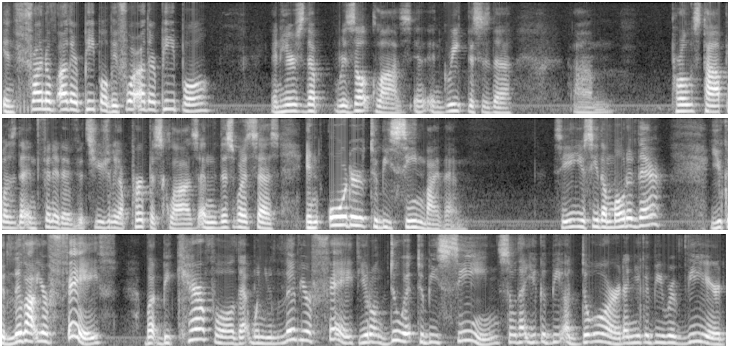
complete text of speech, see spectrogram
in front of other people, before other people. And here's the result clause. In, in Greek, this is the um, pros to plus the infinitive. It's usually a purpose clause. And this is what it says in order to be seen by them. See, you see the motive there? You could live out your faith, but be careful that when you live your faith, you don't do it to be seen so that you could be adored and you could be revered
